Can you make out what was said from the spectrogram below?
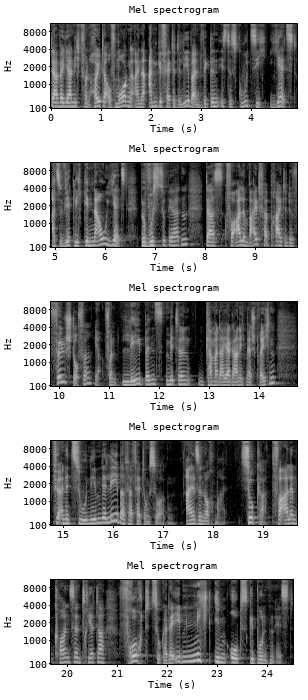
Da wir ja nicht von heute auf morgen eine angefettete Leber entwickeln, ist es gut, sich jetzt, also wirklich genau jetzt, bewusst zu werden, dass vor allem weit verbreitete Füllstoffe, ja, von Lebensmitteln kann man da ja gar nicht mehr sprechen, für eine zunehmende Leberverfettung sorgen. Also nochmal. Zucker, vor allem konzentrierter Fruchtzucker, der eben nicht im Obst gebunden ist.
